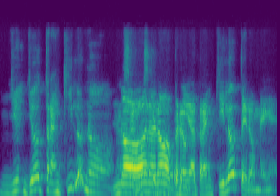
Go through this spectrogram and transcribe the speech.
yo, tranquilo no. No, no, no, pero. tranquilo, pero me,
